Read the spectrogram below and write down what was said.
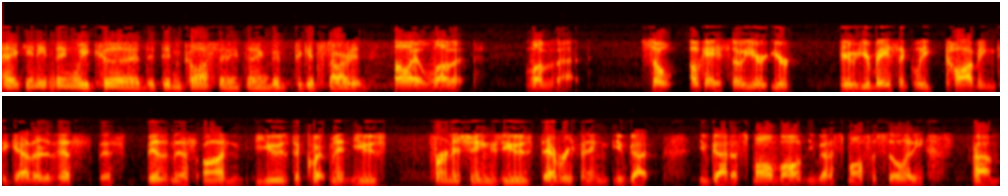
take anything we could that didn't cost anything to, to get started. Oh, I love it. Love that. So, okay, so you're you're you're basically cobbing together this this business on used equipment, used furnishings, used everything. You've got you've got a small vault and you've got a small facility. Um,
